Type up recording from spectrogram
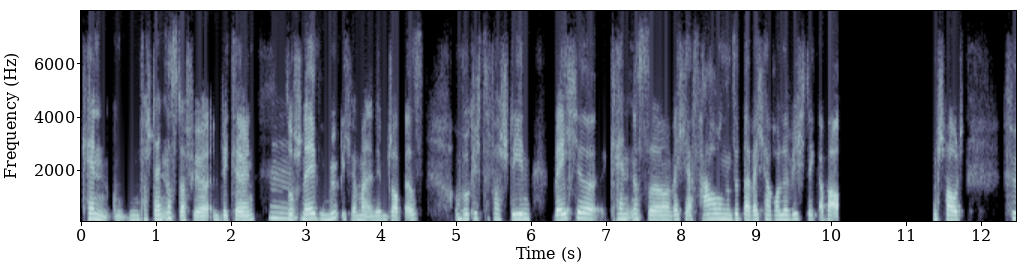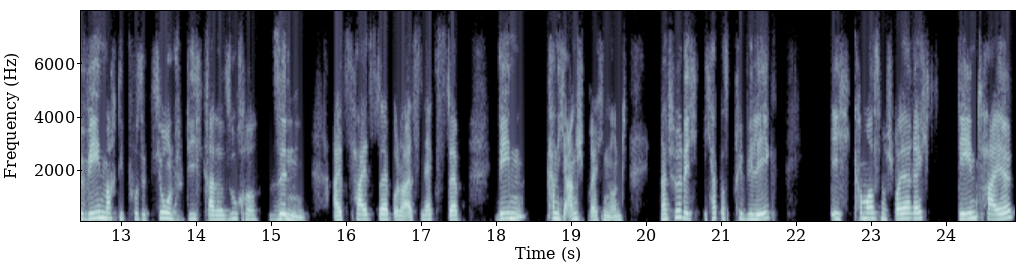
kennen und ein Verständnis dafür entwickeln, mhm. so schnell wie möglich, wenn man in dem Job ist, um wirklich zu verstehen, welche Kenntnisse, welche Erfahrungen sind bei welcher Rolle wichtig, aber auch anschaut, für wen macht die Position, für die ich gerade suche, Sinn? Als Sidestep oder als Next Step? Wen mhm. kann ich ansprechen? Und natürlich, ich habe das Privileg, ich komme aus dem Steuerrecht, den Teil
